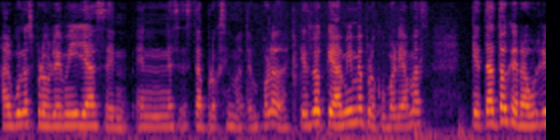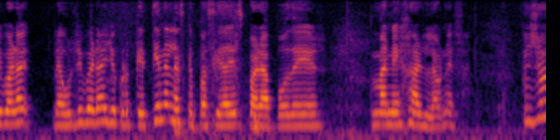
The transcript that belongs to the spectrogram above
algunos problemillas en, en es- esta próxima temporada, que es lo que a mí me preocuparía más. Que tanto que Raúl Rivera, Raúl Rivera yo creo que tiene las capacidades para poder manejar la UNEFA. Pues yo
